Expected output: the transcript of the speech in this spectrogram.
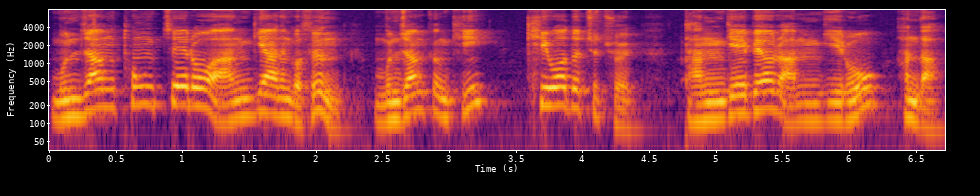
문장 통째로 암기하는 것은 문장 끊기, 키워드 추출, 단계별 암기로 한다.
